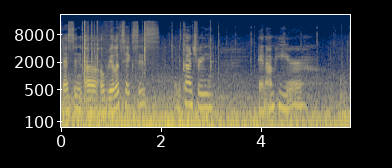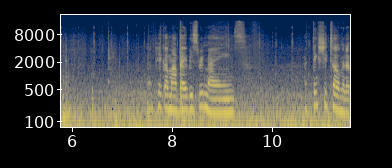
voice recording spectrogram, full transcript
That's in uh, Ovilla, Texas the country and I'm here and pick up my baby's remains. I think she told me to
